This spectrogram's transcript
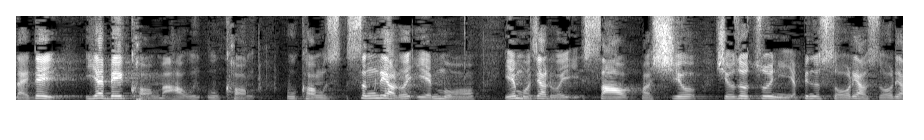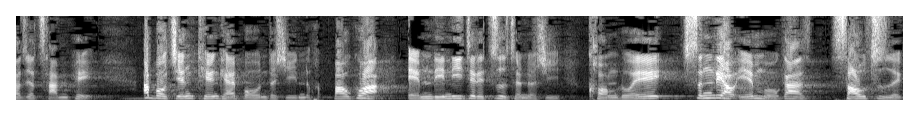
内底伊爱买矿嘛，吼，有有矿，有矿生料落去研磨，研磨再落去烧，啊烧烧做水泥，变做塑料，塑料再掺配。啊，目前填起来部分就是包括 M 零一这个制成，就是矿落去生料研磨甲烧制的，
